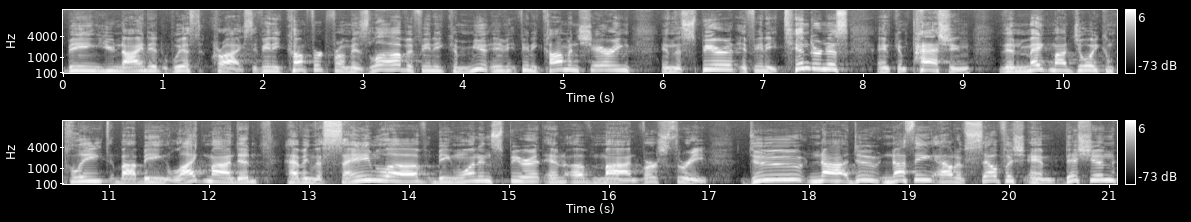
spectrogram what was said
being united with Christ, if any comfort from his love, if any, commu- if any common sharing in the Spirit, if any tenderness and compassion, then make my joy complete by being like minded, having the same love, being one in spirit and of mind. Verse 3 do not do nothing out of selfish ambition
